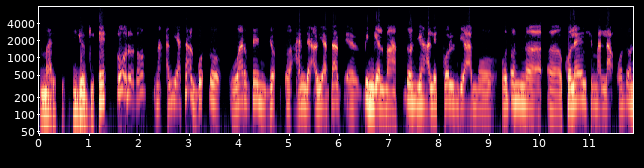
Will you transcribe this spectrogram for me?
mari jogi. E ɗoɗo ɗo na a wiyata goɗɗo warten joɗɗo hannde a wiyata e, ɓinngel ma ɗon yaha l'école mbiyamo oɗon e, e, collége malla oɗon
